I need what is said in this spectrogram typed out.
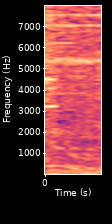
Two.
